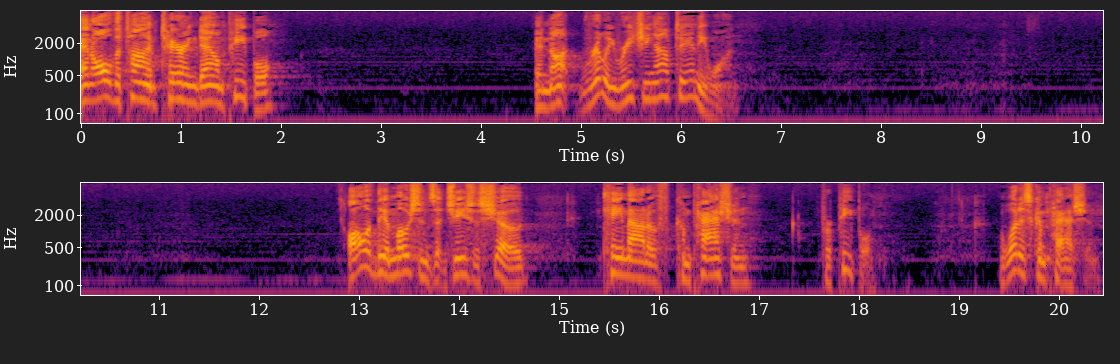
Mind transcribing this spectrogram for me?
And all the time tearing down people and not really reaching out to anyone. All of the emotions that Jesus showed came out of compassion for people. What is compassion?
